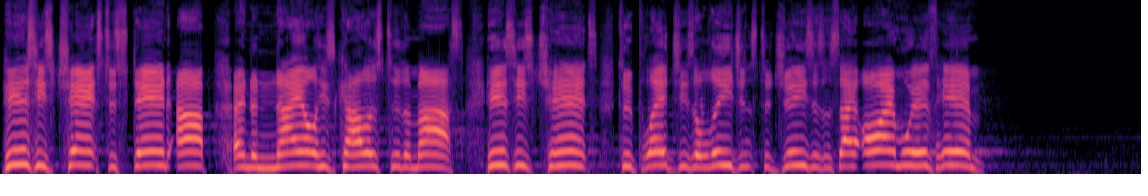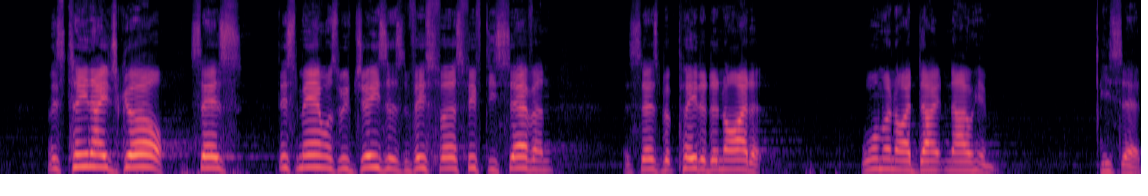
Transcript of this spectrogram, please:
Here's his chance to stand up and to nail his colors to the mast. Here's his chance to pledge his allegiance to Jesus and say, I'm with him. This teenage girl says, This man was with Jesus. In verse 57, it says, But Peter denied it. Woman, I don't know him, he said.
